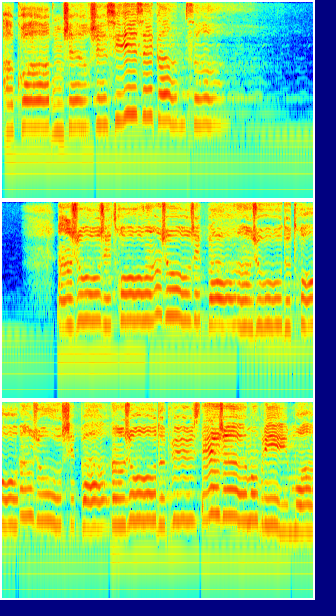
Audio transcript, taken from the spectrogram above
À quoi bon chercher si c'est comme ça? Un jour j'ai trop, un jour j'ai pas, un jour de trop, un jour je pas, un jour de plus et je m'oublie moi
